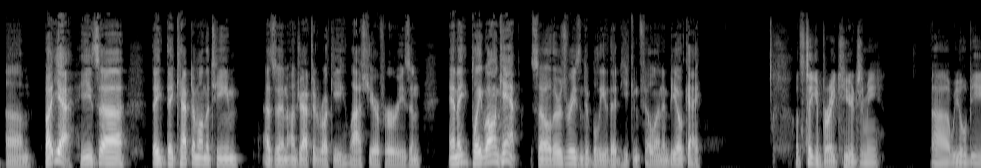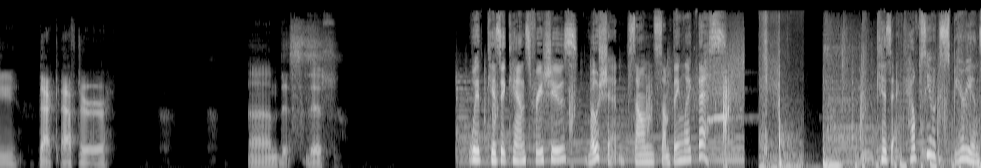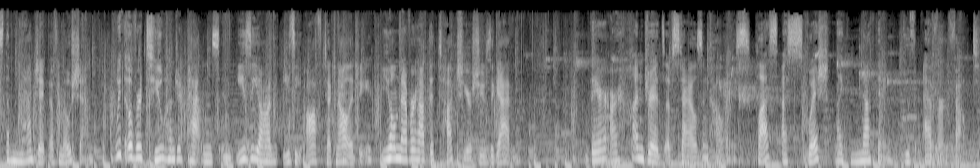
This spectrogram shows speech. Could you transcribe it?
Um, but yeah, he's uh, they they kept him on the team as an undrafted rookie last year for a reason, and he played well in camp. So there's reason to believe that he can fill in and be okay. Let's take a break here, Jimmy. Uh, we will be back after Um, this. this With Kizik Hands Free Shoes, motion sounds something like this. Kizik helps you experience the magic of motion. With over 200 patents and easy on, easy off technology, you'll never have to touch your shoes again. There are hundreds of styles and colors, plus a squish like nothing you've ever felt.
